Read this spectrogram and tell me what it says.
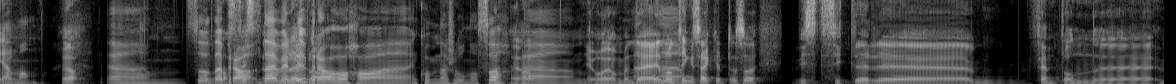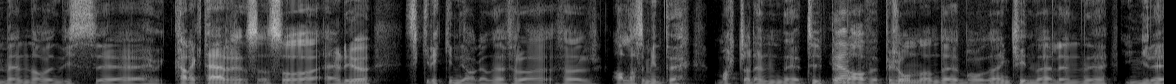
én mann. Ja. Um, så det er, bra. Det er Ja, det er veldig bra. bra. å ha en kombinasjon også. Ja. Um, Jo, jo, men, Men, det er eh, noen ting sikkert altså, Hvis det sitter eh, 15 uh, menn av en viss uh, karakter, så, så er det jo skrekkinnjagende for, for alle som ikke matcher den eh, typen Ja. av person. Om det er både en kvinne eller en eh, yngre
